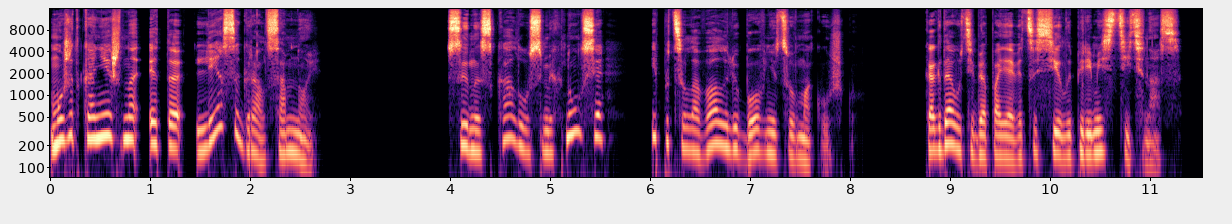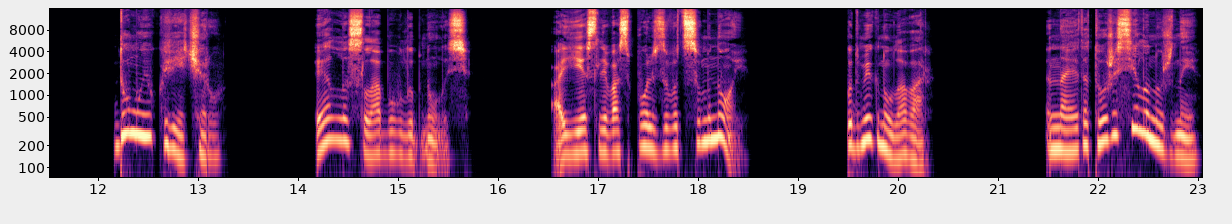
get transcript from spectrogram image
Может, конечно, это лес играл со мной? Сын Искала усмехнулся и поцеловал любовницу в макушку. «Когда у тебя появятся силы переместить нас?» «Думаю, к вечеру». Элла слабо улыбнулась. «А если воспользоваться мной?» Подмигнул Авар. «На это тоже силы нужны?»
